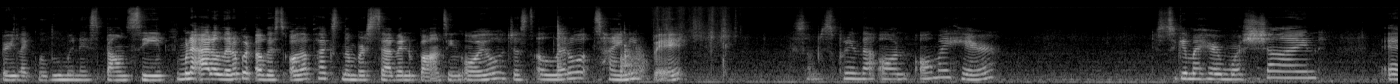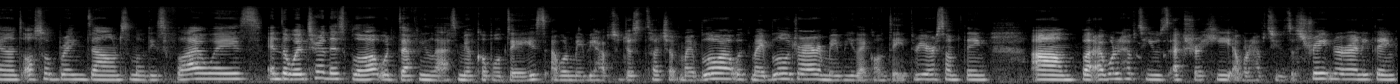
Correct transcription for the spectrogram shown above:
Very like voluminous bouncy. I'm gonna add a little bit of this olaplex number seven bonding oil just a little tiny bit. So i'm just putting that on all my hair just to give my hair more shine and also bring down some of these flyaways. In the winter, this blowout would definitely last me a couple days. I would maybe have to just touch up my blowout with my blow dryer, maybe like on day three or something. Um, but I wouldn't have to use extra heat. I wouldn't have to use a straightener or anything.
